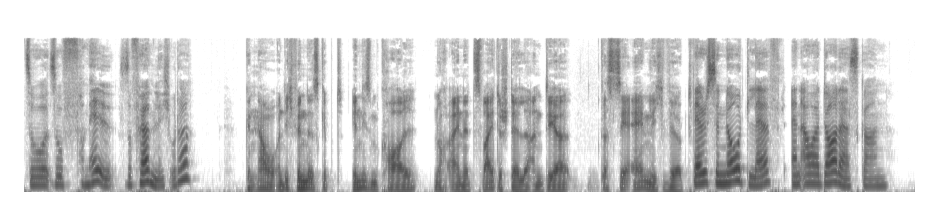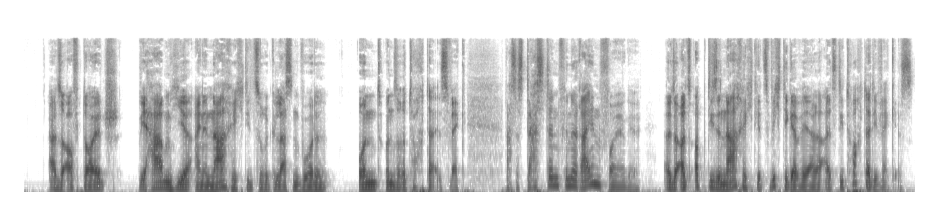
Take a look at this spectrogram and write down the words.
so, so formell, so förmlich, oder? Genau. Und ich finde, es gibt in diesem Call noch eine zweite Stelle, an der das sehr ähnlich wirkt. There is a note left and our daughter's gone. Also auf Deutsch, wir haben hier eine Nachricht, die zurückgelassen wurde und unsere Tochter ist weg. Was ist das denn für eine Reihenfolge? Also als ob diese Nachricht jetzt wichtiger wäre als die Tochter, die weg ist.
